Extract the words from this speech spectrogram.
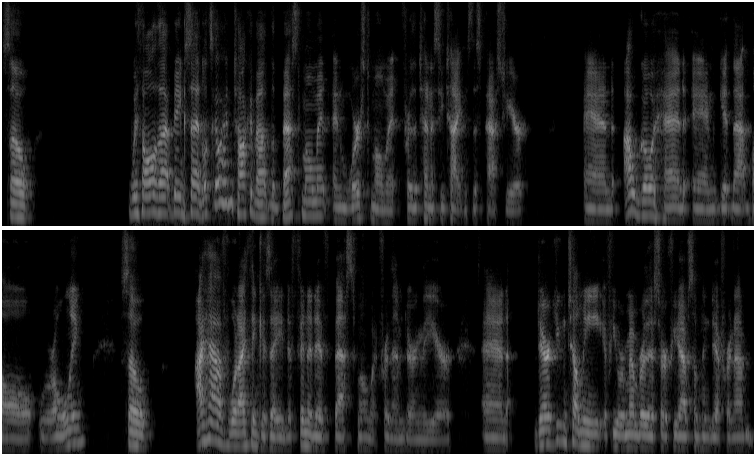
So, with all that being said, let's go ahead and talk about the best moment and worst moment for the Tennessee Titans this past year. And I'll go ahead and get that ball rolling. So, I have what I think is a definitive best moment for them during the year. And Derek, you can tell me if you remember this or if you have something different. I'm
